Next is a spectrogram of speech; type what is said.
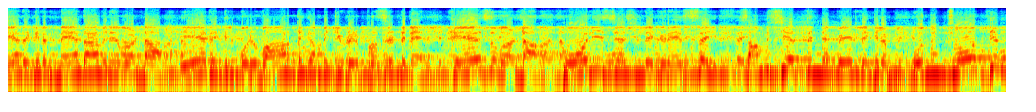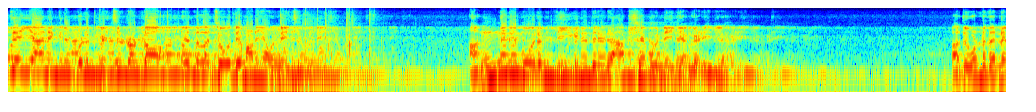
ഏതെങ്കിലും നേതാവിനെ വേണ്ട ഏതെങ്കിലും ഒരു വാർഡ് കമ്മിറ്റിയുടെ ഒരു പ്രസിഡന്റിനെ കേസ് വേണ്ട പോലീസ് സ്റ്റേഷനിലേക്ക് ഒരു എസ് ഐ സംശയത്തിന്റെ പേരിലെങ്കിലും ഒന്ന് ചോദ്യം ചെയ്യാനെങ്കിലും വിളിപ്പിച്ചിട്ടുണ്ടോ എന്നുള്ള ചോദ്യമാണ് ഞാൻ ഉന്നയിച്ചത്. അങ്ങനെ പോലും ലീഗിനെതിരെ ഒരു ആക്ഷേപം ഉന്നയിക്കാൻ കഴിയില്ല. അതുകൊണ്ട് തന്നെ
